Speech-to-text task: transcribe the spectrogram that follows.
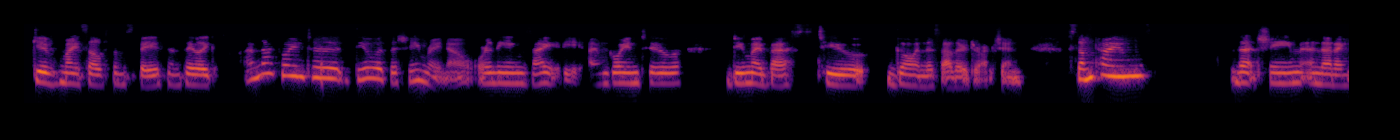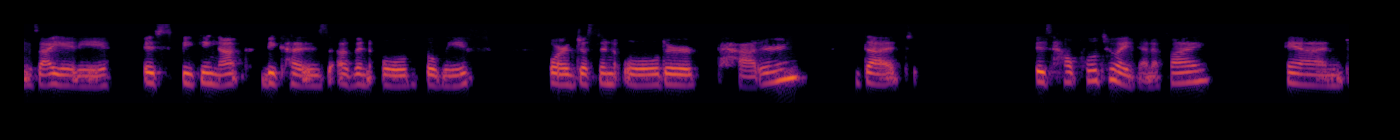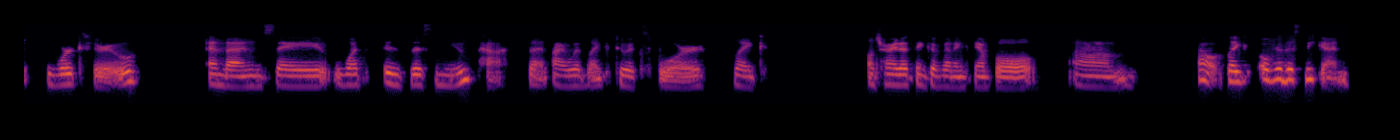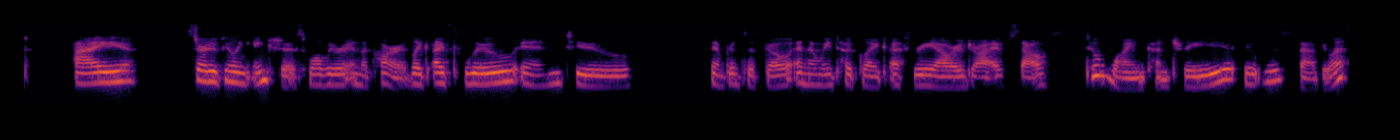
give myself some space and say, like, I'm not going to deal with the shame right now or the anxiety. I'm going to do my best to go in this other direction. Sometimes that shame and that anxiety is speaking up because of an old belief or just an older pattern that is helpful to identify and work through and then say what is this new path that i would like to explore like i'll try to think of an example um oh like over this weekend i started feeling anxious while we were in the car. Like I flew into San Francisco and then we took like a three hour drive south to wine country. It was fabulous.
